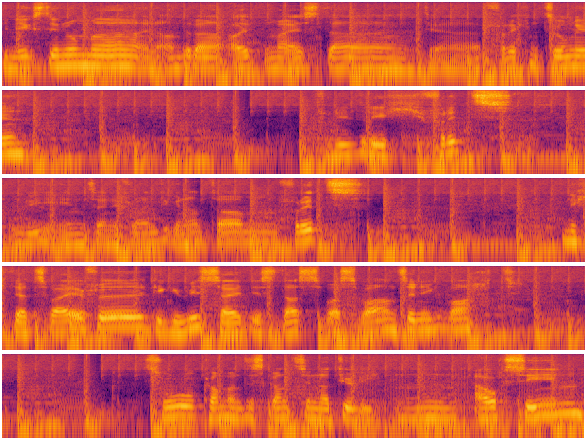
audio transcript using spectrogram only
Die nächste Nummer, ein anderer Altmeister der frechen Zunge, Friedrich Fritz, wie ihn seine Freunde genannt haben. Fritz, nicht der Zweifel, die Gewissheit ist das, was wahnsinnig macht. So kann man das Ganze natürlich hm, auch sehen.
